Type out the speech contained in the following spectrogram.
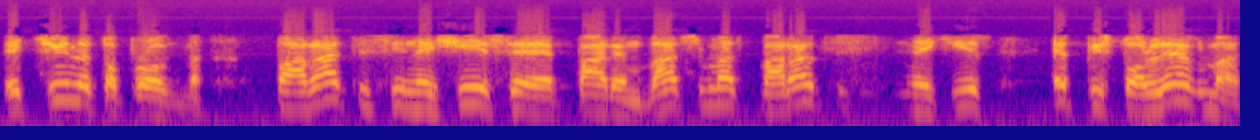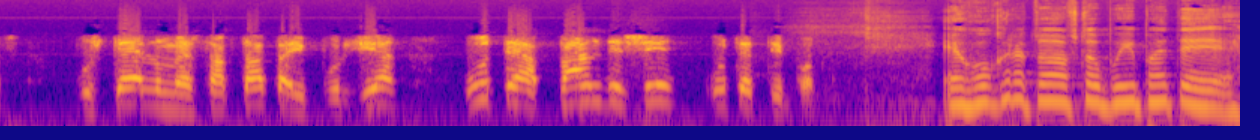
Έτσι είναι το πρόβλημα. Παρά τις συνεχείς ε, παρεμβάσεις μας, παρά τις συνεχείς επιστολές μας που στέλνουμε σε αυτά τα Υπουργεία, ούτε απάντηση ούτε τίποτα. Εγώ κρατώ αυτό που είπατε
